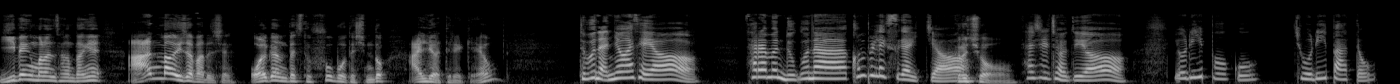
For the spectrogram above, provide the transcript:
200만 원 상당의 안마의자 받으실 월간 베스트 후보 되심도 알려드릴게요. 두 분 안녕하세요. 사람은 누구나 컴플렉스가 있죠. 그렇죠. 사실 저도요. 요리 보고 조리 봐도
